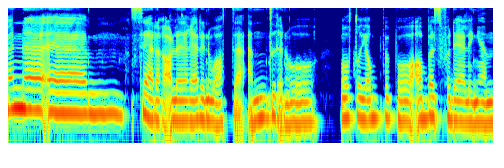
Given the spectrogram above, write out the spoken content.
Men eh, eh, ser dere allerede nå at det endrer noe måter å jobbe på, arbeidsfordelingen?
